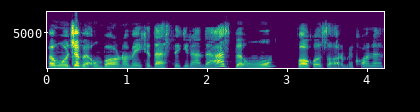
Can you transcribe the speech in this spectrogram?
به موجب اون برنامه ای که دست گیرنده هست به اون واگذار می‌کنه.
